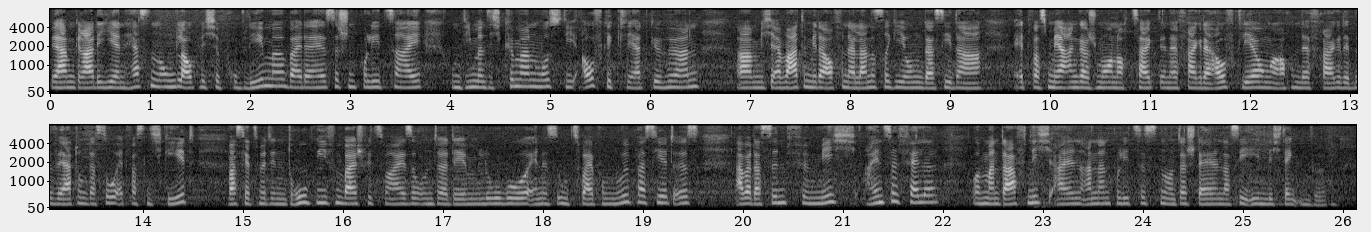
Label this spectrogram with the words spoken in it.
Wir haben gerade hier in Hessen unglaubliche Probleme bei der hessischen Polizei, um die man sich kümmern muss, die aufgeklärt gehören. Ähm, ich erwarte mir da auch von der Landesregierung, dass sie da etwas mehr Engagement noch zeigt in der Frage der Aufklärung, auch in der Frage der Bewertung, dass so etwas nicht geht. Was jetzt mit den Drohbriefen beispielsweise unter dem Logo NSU 2.0 passiert ist. Aber das sind für mich Einzelfälle und man darf nicht allen anderen Polizisten unterstellen, dass sie ähnlich denken würden.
